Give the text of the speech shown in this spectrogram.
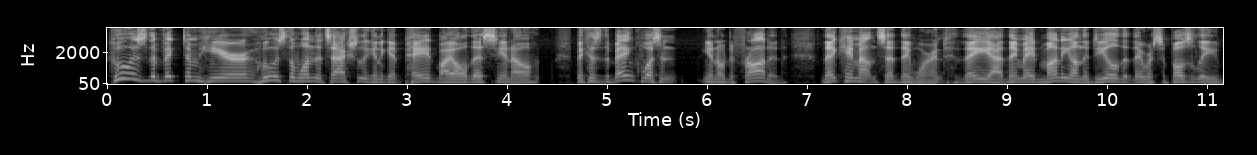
who is the victim here? Who is the one that's actually going to get paid by all this? You know, because the bank wasn't you know defrauded. They came out and said they weren't. They uh, they made money on the deal that they were supposedly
